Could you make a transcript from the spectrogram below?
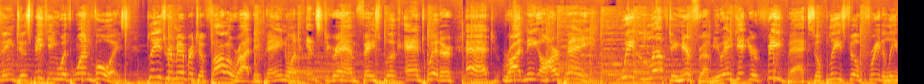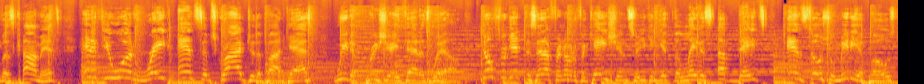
Listening to Speaking with One Voice. Please remember to follow Rodney Payne on Instagram, Facebook, and Twitter at Rodney R. Payne. We'd love to hear from you and get your feedback, so please feel free to leave us comments. And if you would rate and subscribe to the podcast, we'd appreciate that as well. Don't forget to set up for notifications so you can get the latest updates and social media posts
